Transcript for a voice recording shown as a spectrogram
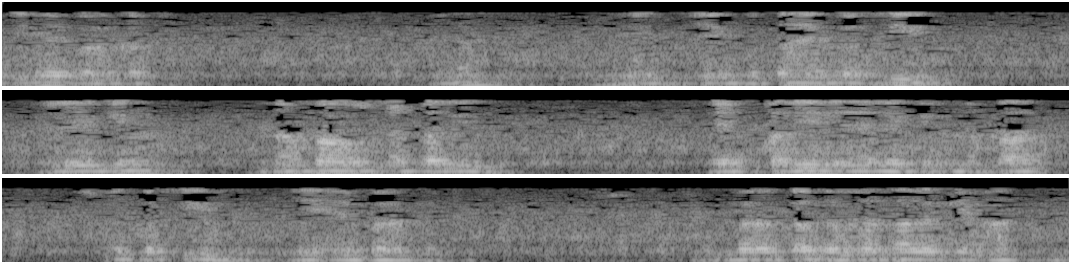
ہوتی ہے، برکت ایک ہوتا ہے کثیر لیکن نفع اس میں قلیل۔ ایک قلیل ہے لیکن نفع اس میں کثیر یہ ہے برکت۔ برکت اللہ تعالیٰ کے ہاتھ میں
